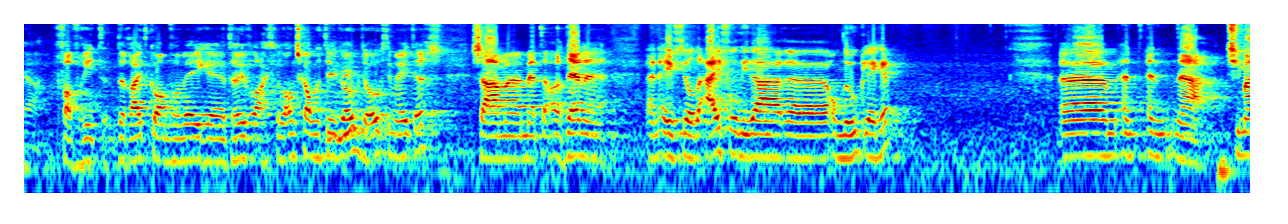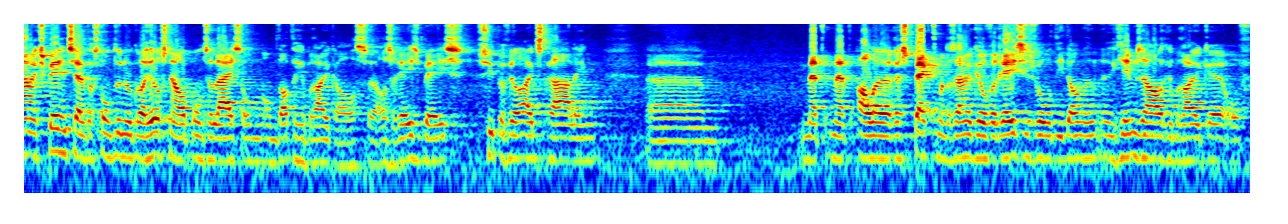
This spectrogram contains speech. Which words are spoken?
ja, favoriet eruit kwam vanwege het heuvelachtige landschap natuurlijk Mhm. ook, de hoogtemeters. Samen met de Ardennen en eventueel de Eifel die daar eh, om de hoek liggen. Ehm, en en nou, het Shimano Experience Center stond toen ook al heel snel op onze lijst om, om dat te gebruiken als, eh, als racebase. Super veel uitstraling. Ehm, met, met alle respect, maar er zijn ook heel veel races bijvoorbeeld die dan een, een gymzaal gebruiken. Of,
